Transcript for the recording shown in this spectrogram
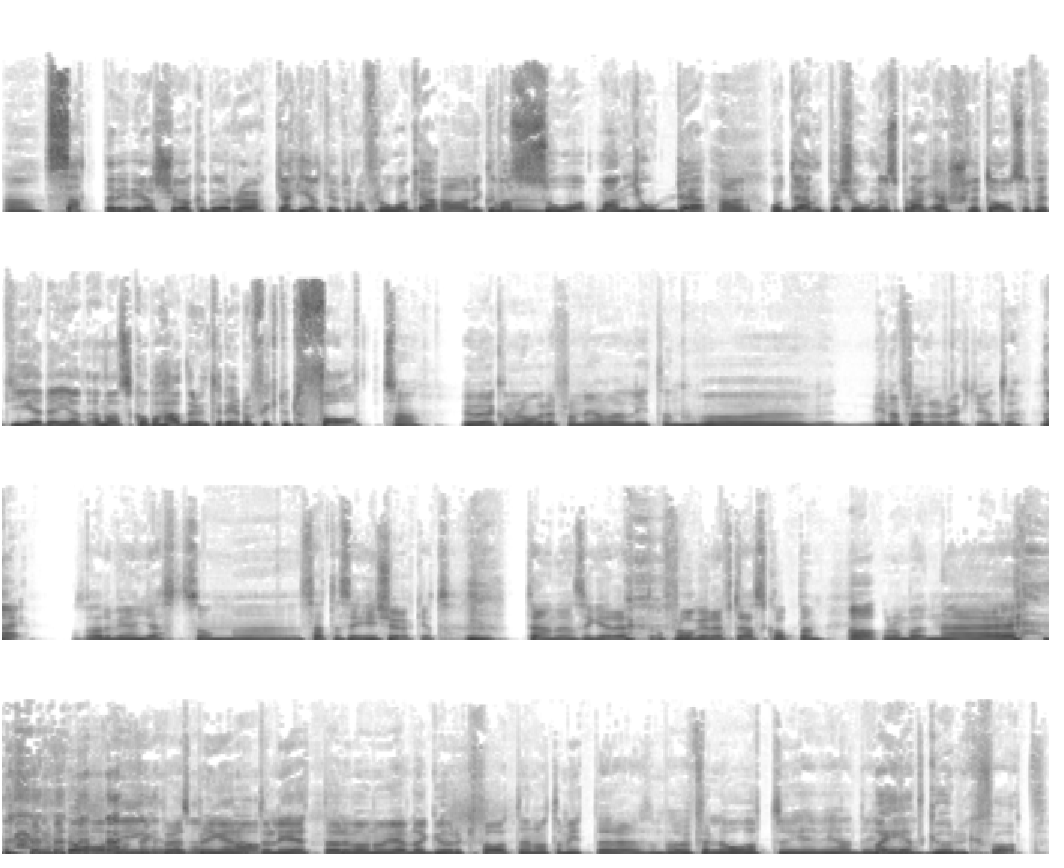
Ja. satte dig i deras kök och började röka helt utan att fråga. Ja, det det, var så man gjorde. Ja. Och den personen sprang arslet av sig för att ge dig en, en askkopp. Och hade du inte det, då fick du ett fat. Ja. Jag kommer ihåg det från när jag var liten. Och mina föräldrar rökte ju inte. Nej. Och så hade vi en gäst som uh, satte sig i köket, tände en cigarett och frågade efter askkoppen. Ja. Och de bara, nej. Jag fick ingen- börja springa Ja. runt och leta och det var någon jävla gurkfat eller något de hittade där. Så de bara, förlåt, vi hade Vad är inte. ett gurkfat?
